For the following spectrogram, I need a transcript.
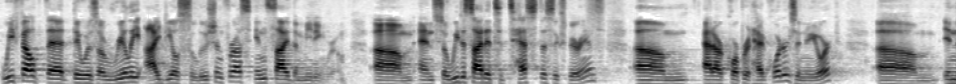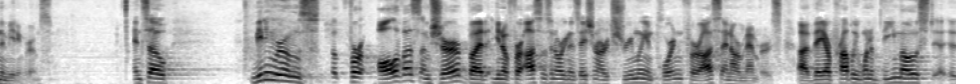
we felt that there was a really ideal solution for us inside the meeting room. Um, and so we decided to test this experience um, at our corporate headquarters in New York um, in the meeting rooms. And so meeting rooms uh, for all of us, I'm sure, but you know, for us as an organization are extremely important for us and our members. Uh, they are probably one of the most uh,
